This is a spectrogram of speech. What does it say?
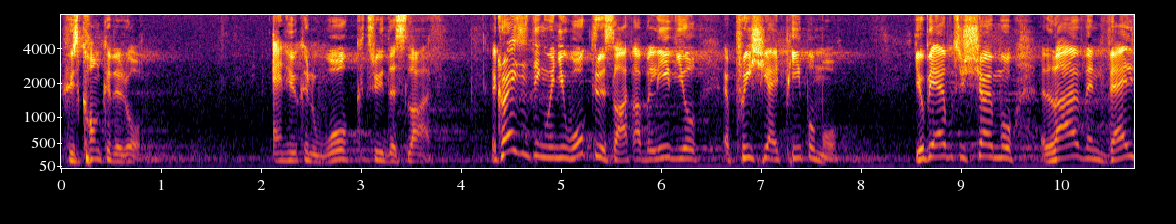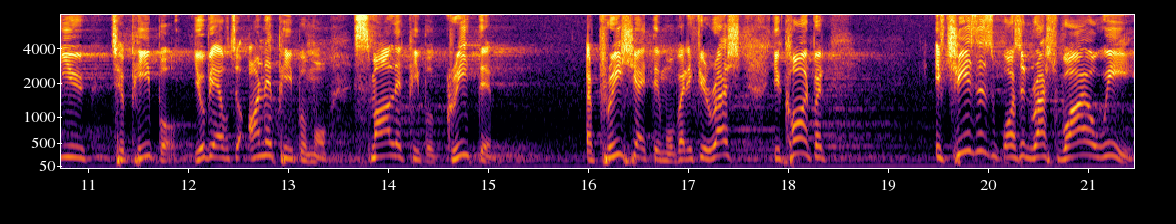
who's conquered it all, and who can walk through this life? The crazy thing when you walk through this life, I believe you'll appreciate people more. You'll be able to show more love and value to people. You'll be able to honor people more, smile at people, greet them, appreciate them more. But if you rush, you can't. But if Jesus wasn't rushed, why are we?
